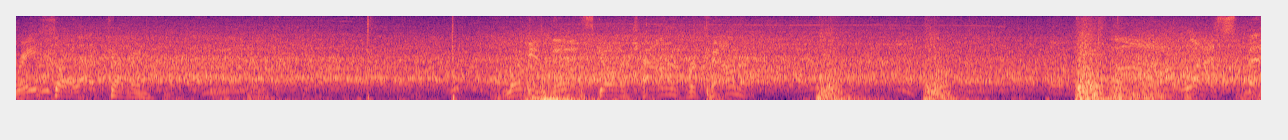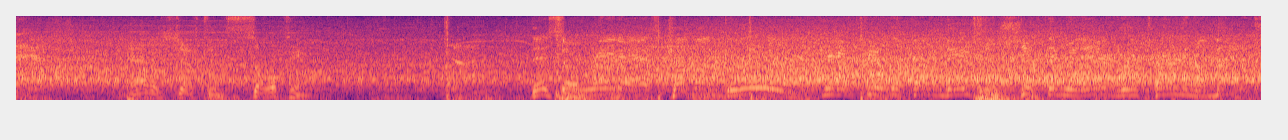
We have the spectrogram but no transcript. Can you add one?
Rey saw that coming. Going counter for counter. Ah, what a smash. That is just insulting. This arena has come unglued. You can feel the foundation shifting with every turn in the match.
